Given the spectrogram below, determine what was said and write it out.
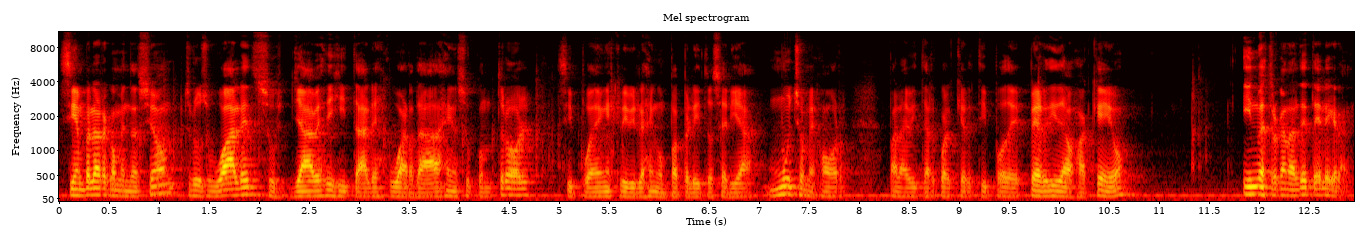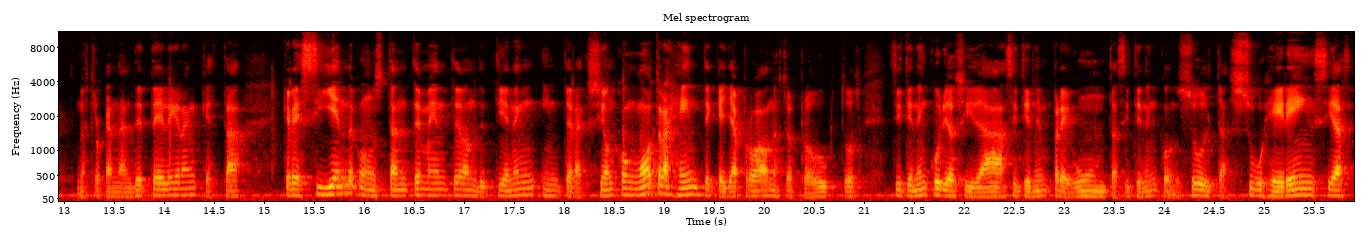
Siempre la recomendación, Trust Wallet, sus llaves digitales guardadas en su control. Si pueden escribirlas en un papelito sería mucho mejor para evitar cualquier tipo de pérdida o hackeo. Y nuestro canal de Telegram, nuestro canal de Telegram que está creciendo constantemente, donde tienen interacción con otra gente que ya ha probado nuestros productos, si tienen curiosidad, si tienen preguntas, si tienen consultas, sugerencias.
